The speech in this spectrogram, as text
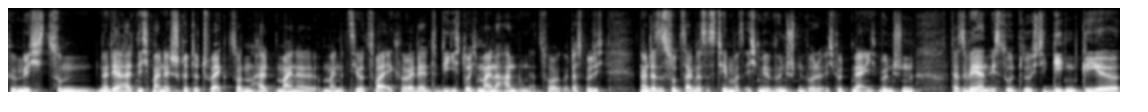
für mich, zum, ne, der halt nicht meine Schritte trackt, sondern halt meine, meine CO2-Äquivalente, die ich durch meine Handlung erzeuge. Das will ich, ne, das ist sozusagen das System, was ich mir wünschen würde. Ich würde mir eigentlich wünschen, dass während ich so durch die Gegend gehe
